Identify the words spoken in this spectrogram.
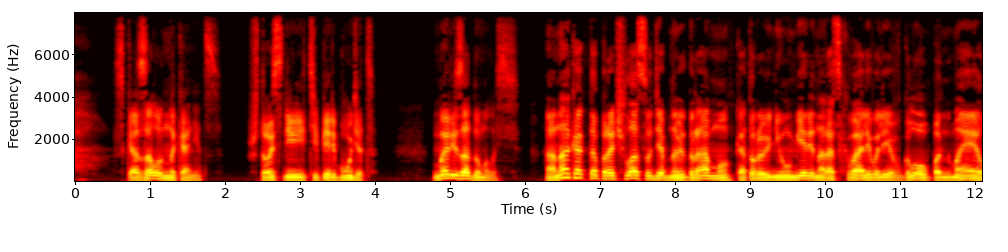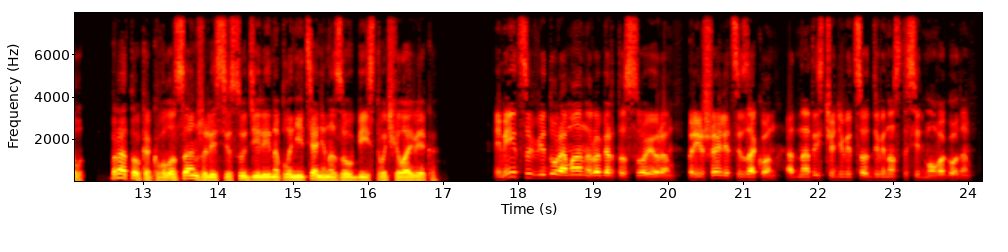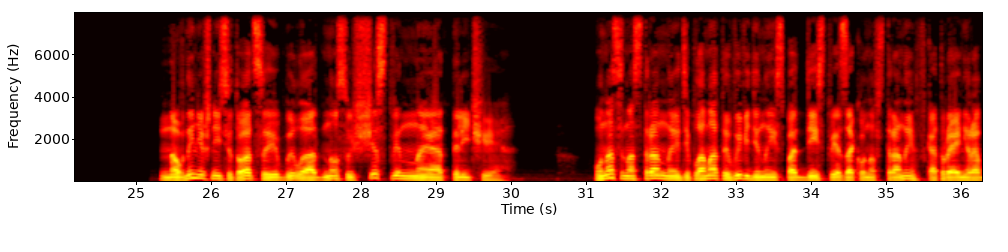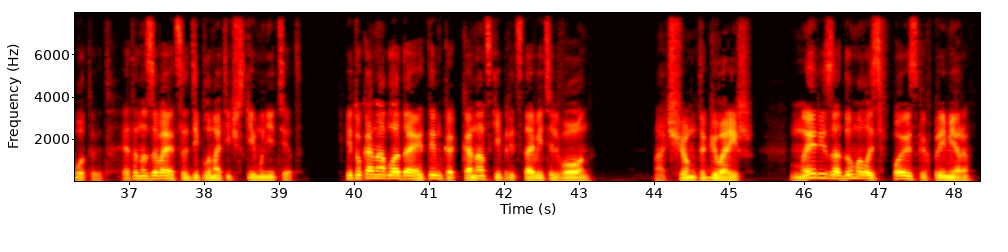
— сказал он наконец. Что с ней теперь будет? Мэри задумалась. Она как-то прочла судебную драму, которую неумеренно расхваливали в Globe and Mail про то, как в Лос-Анджелесе судили инопланетянина за убийство человека. Имеется в виду роман Роберта Сойера «Пришелец и закон» 1997 года. Но в нынешней ситуации было одно существенное отличие — у нас иностранные дипломаты выведены из-под действия законов страны, в которой они работают. Это называется дипломатический иммунитет. И Тукана обладает им, как канадский представитель в ООН. «О чем ты говоришь?» Мэри задумалась в поисках примера.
